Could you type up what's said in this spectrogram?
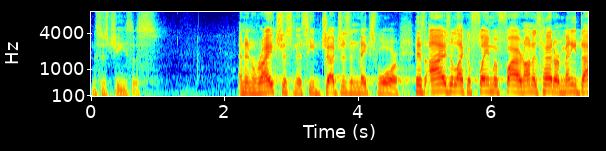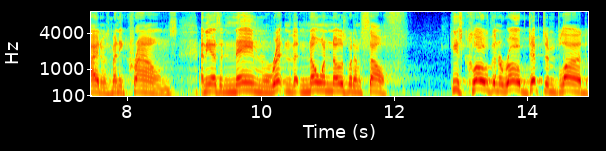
This is Jesus and in righteousness he judges and makes war. His eyes are like a flame of fire, and on his head are many diadems, many crowns, and he has a name written that no one knows but himself. He's clothed in a robe dipped in blood,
